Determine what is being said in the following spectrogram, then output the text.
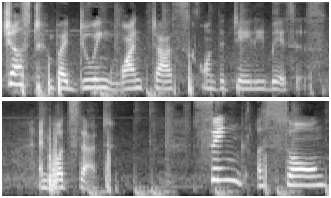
just by doing one task on the daily basis. And what's that? Sing a song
